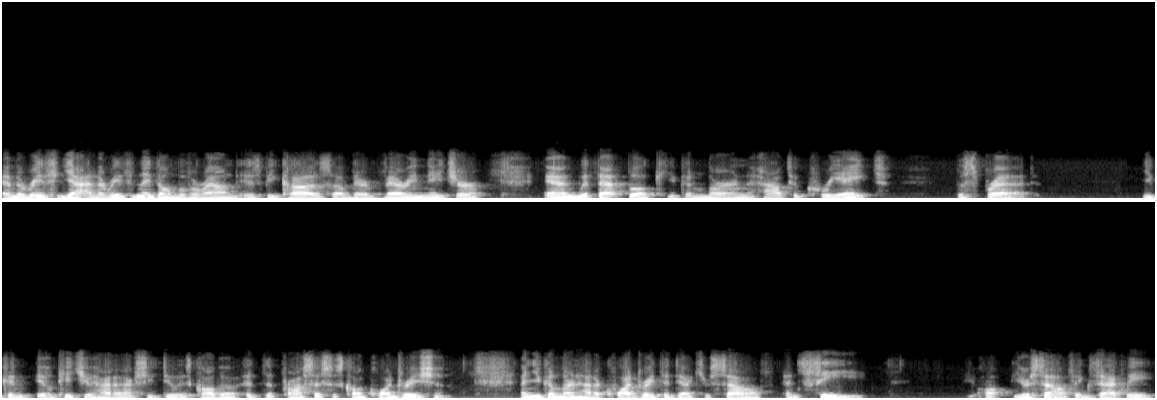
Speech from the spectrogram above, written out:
and the reason yeah and the reason they don't move around is because of their very nature and with that book you can learn how to create the spread you can it'll teach you how to actually do it it's called the it, the process is called quadration and you can learn how to quadrate the deck yourself and see uh, yourself exactly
